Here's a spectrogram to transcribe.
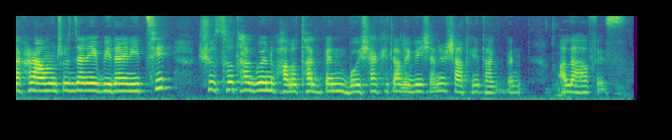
দেখার আমন্ত্রণ জানিয়ে বিদায় নিচ্ছি। সুস্থ থাকবেন ভালো থাকবেন। বৈশাখী টেলিভিশনের সাথেই থাকবেন। আল্লাহ হাফেজ।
